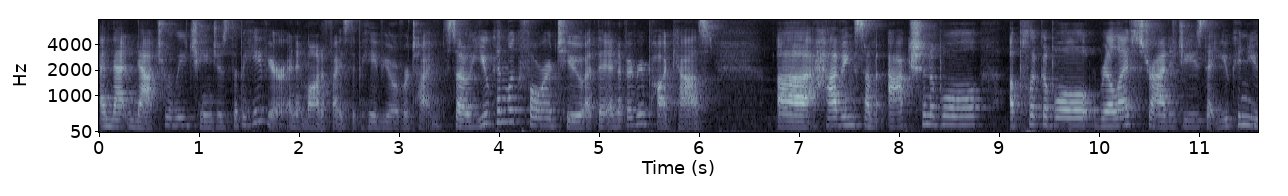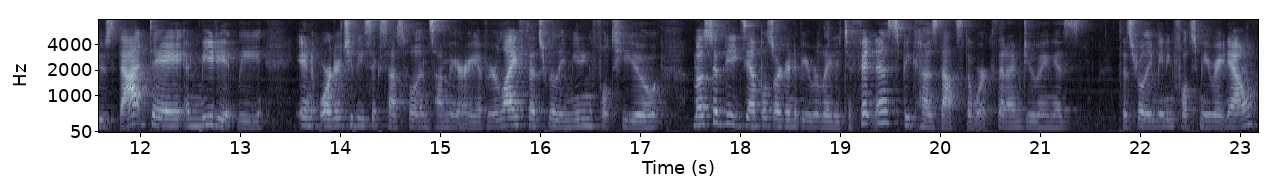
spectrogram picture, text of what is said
and that naturally changes the behavior and it modifies the behavior over time. So you can look forward to at the end of every podcast uh, having some actionable, applicable real life strategies that you can use that day immediately in order to be successful in some area of your life that's really meaningful to you. Most of the examples are going to be related to fitness because that's the work that I'm doing is that's really meaningful to me right now.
